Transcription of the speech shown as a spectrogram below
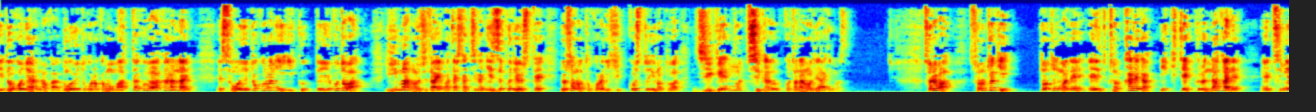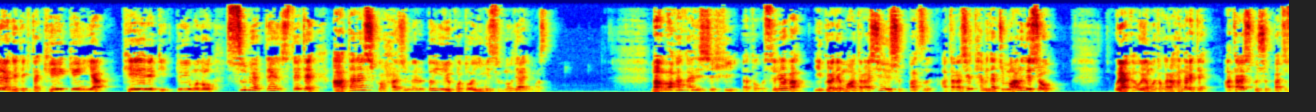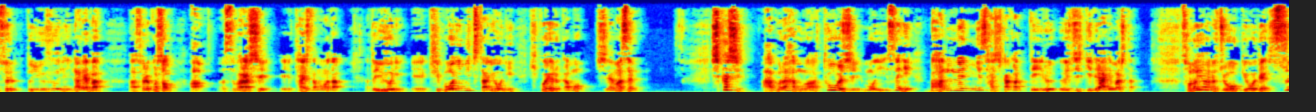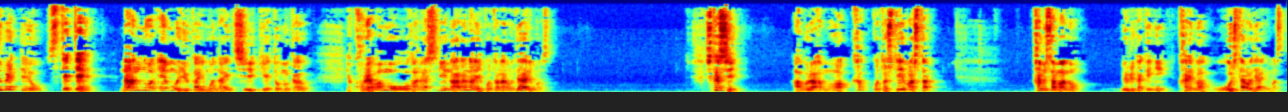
どこにあるのか、どういうところかも全くわからない。そういうところに行くということは、今の時代私たちが荷造りをしてよそのところに引っ越すというのとは次元の違うことなのであります。それは、その時、その時まで、えー、その彼が生きてくる中で、えー、積み上げてきた経験や経歴というものをすべて捨てて新しく始めるということを意味するのであります。まあ、若かりし日だとすれば、いくらでも新しい出発、新しい旅立ちもあるでしょう。親か、親元から離れて、新しく出発するという風になれば、あそれこそ、あ、素晴らしい、大したものだ、というふうに、え希望に満ちたように聞こえるかもしれません。しかし、アブラハムは当時、もうすでに晩年に差し掛かっている時期でありました。そのような状況で全てを捨てて、何の縁もゆかりもない地域へと向かう。いや、これはもうお話にならないことなのであります。しかし、アブラハムは確固としていました。神様の呼びかけに彼は応じたのであります。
